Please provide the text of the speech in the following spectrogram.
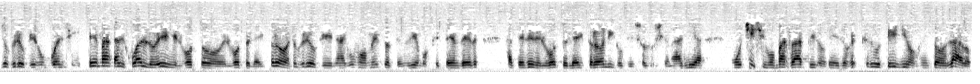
yo creo que es un buen sistema tal cual lo es el voto el voto electrónico. Yo creo que en algún momento tendríamos que tender a tener el voto electrónico que solucionaría muchísimo más rápido que los escrutinios en todos lados.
